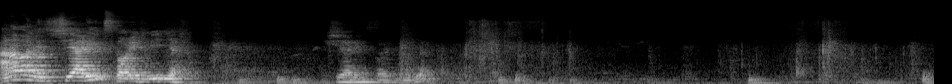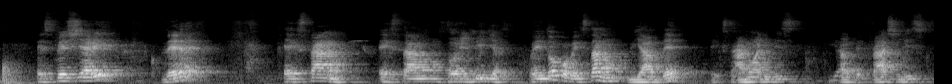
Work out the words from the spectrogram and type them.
Another one is sharing storage media. Sharing storage media. Especially the external, external storage media. When you talk of external, we have the external disk, we have the flash disk.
